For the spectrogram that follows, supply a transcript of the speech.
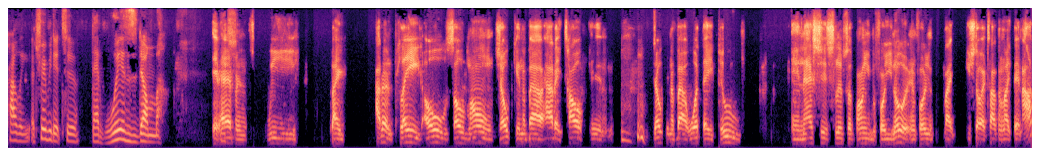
probably attributed to that wisdom It Which- happens. We like I done played old so long, joking about how they talk and joking about what they do, and that shit slips up on you before you know it. And for you, like you start talking like that, and I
